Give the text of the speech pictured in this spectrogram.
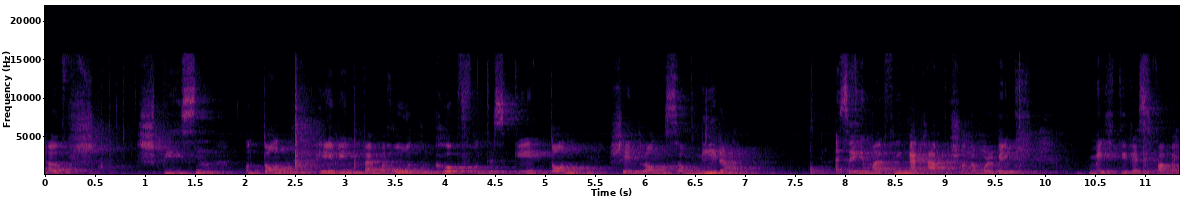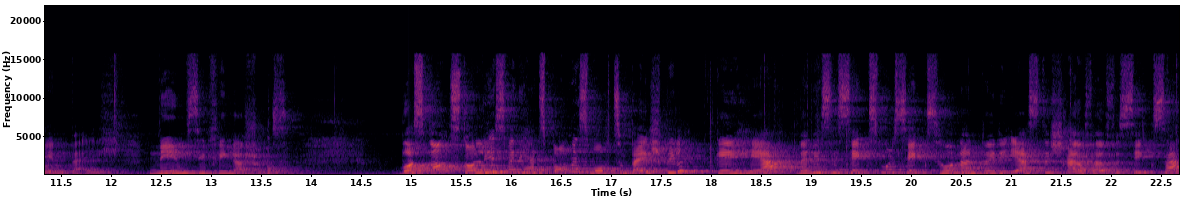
aufspießen und dann hebe ich beim roten Kopf und es geht dann schön langsam nieder. Also immer Fingerkappe schon einmal weg, möchte ich das vermeiden bei euch nehmen Sie Fingerschutz. Was ganz toll ist, wenn ich jetzt Pommes mache zum Beispiel, gehe ich her, wenn ich sie 6x6 habe, dann tue ich die erste Schraube auf eine 6er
